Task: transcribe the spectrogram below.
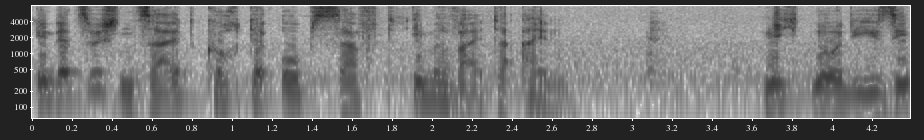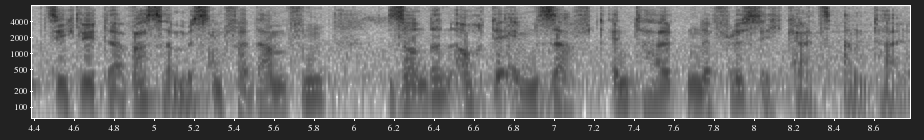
In der Zwischenzeit kocht der Obstsaft immer weiter ein. Nicht nur die 70 Liter Wasser müssen verdampfen, sondern auch der im Saft enthaltene Flüssigkeitsanteil.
